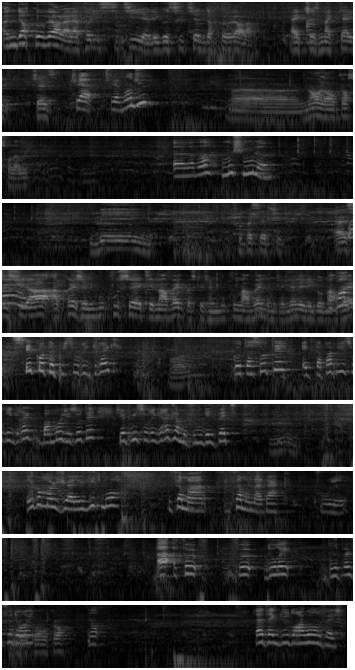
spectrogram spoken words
Undercover là, la Police City, euh, Lego City Undercover là, avec Chase McKay. Chase. Tu l'as, tu l'as vendu? Euh, non, là encore sur la rue. Euh, papa, moi je suis où là? Bing Faut passer là-dessus. Euh, C'est celui-là. Après, j'aime beaucoup ceux avec les Marvel parce que j'aime beaucoup Marvel, donc j'aime bien les Lego Marvel. tu sais quand t'appuies sur Y Ouais. Quand t'as sauté et que t'as pas appuyé sur Y, bah moi j'ai sauté, j'ai appuyé sur Y, ça m'a fait une galpette. Et comment je vais aller vite moi? C'est ça, ma... ça mon attaque. Cool. Ah, feu, feu doré. On n'a pas le feu On doré. pas encore. Non. L'attaque du dragon en fait.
